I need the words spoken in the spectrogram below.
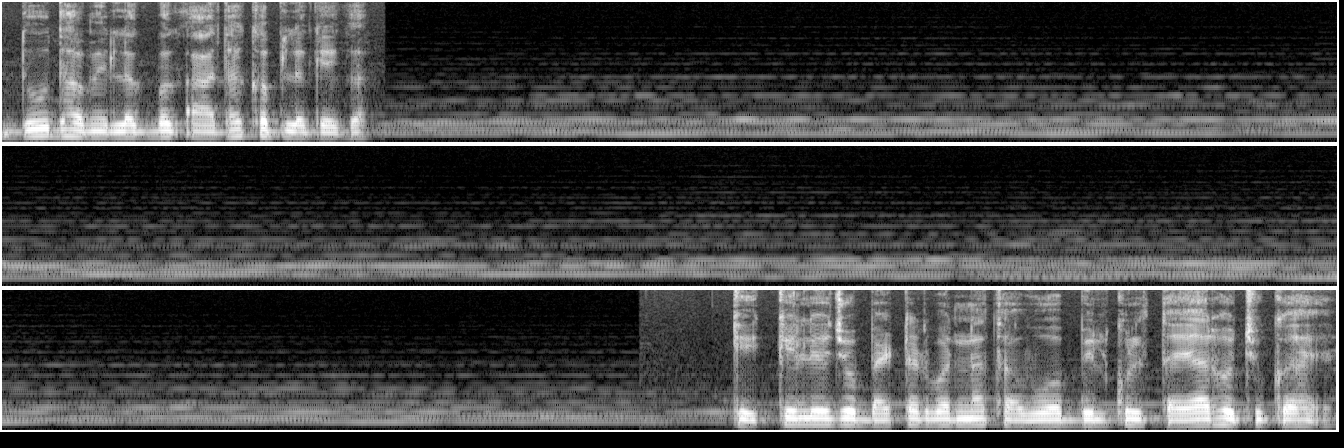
दूध हमें लगभग आधा कप लगेगा। केक के लिए जो बैटर बनना था वो अब बिल्कुल तैयार हो चुका है।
